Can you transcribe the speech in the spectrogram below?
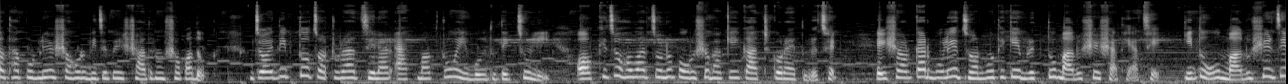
তথা পুরুলিয়া শহর বিজেপির সাধারণ সম্পাদক জয়দীপ্ত চট্টরাজ জেলার একমাত্র এই বৈদ্যুতিক চুলি অকেজো হওয়ার জন্য পৌরসভাকে কাঠগড়ায় তুলেছেন। এই সরকার বলে জন্ম থেকে মৃত্যু মানুষের সাথে আছে। কিন্তু মানুষের যে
